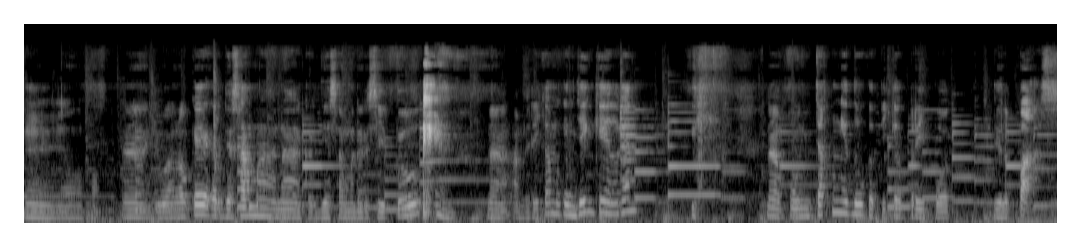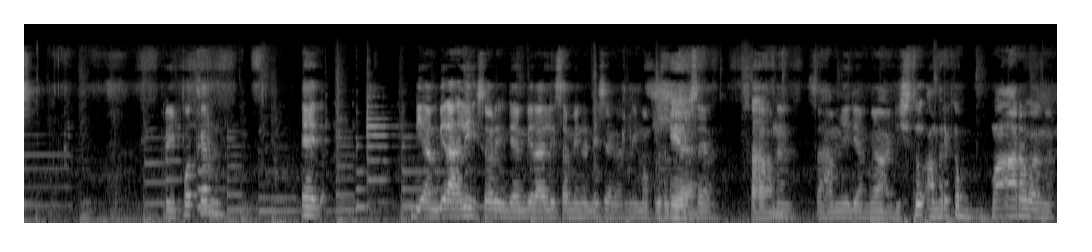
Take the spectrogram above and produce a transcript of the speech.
Hmm, oh. nah jual oke kerjasama. Nah kerjasama dari situ. Nah Amerika makin jengkel kan? Nah puncaknya tuh ketika Freeport dilepas. Freeport kan eh diambil alih sorry diambil alih sama Indonesia kan 51% Iya. saham Nah, sahamnya diambil. Nah, di situ Amerika marah banget.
